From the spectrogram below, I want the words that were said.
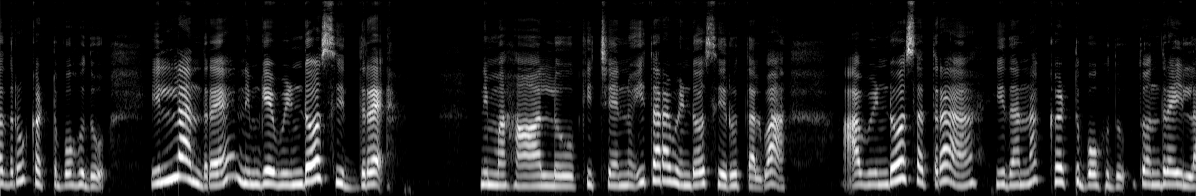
ಆದರೂ ಕಟ್ಟಬಹುದು ಇಲ್ಲಾಂದರೆ ನಿಮಗೆ ವಿಂಡೋಸ್ ಇದ್ದರೆ ನಿಮ್ಮ ಹಾಲು ಕಿಚನ್ನು ಈ ಥರ ವಿಂಡೋಸ್ ಇರುತ್ತಲ್ವ, ಆ ವಿಂಡೋಸ್ ಹತ್ರ ಇದನ್ನು ಕಟ್ಟಬಹುದು ತೊಂದರೆ ಇಲ್ಲ.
